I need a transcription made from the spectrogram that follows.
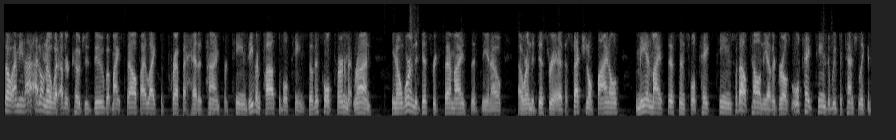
so I mean, I, I don't know what other coaches do, but myself, I like to prep ahead of time for teams, even possible teams. So this whole tournament run, you know, we're in the district semis, that you know, uh, we're in the district at the sectional finals me and my assistants will take teams without telling the other girls. But we'll take teams that we potentially could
